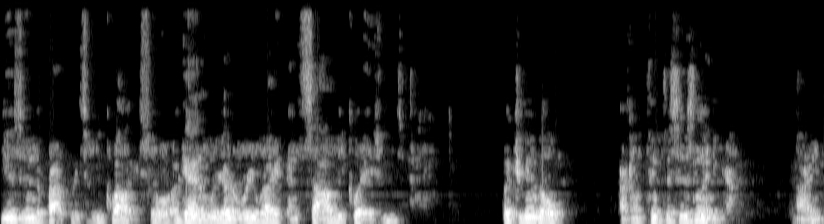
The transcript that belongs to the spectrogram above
using the properties of equality. So again, we're going to rewrite and solve equations, but you're going to go, I don't think this is linear. All right.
